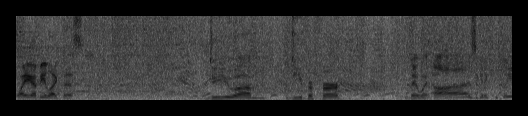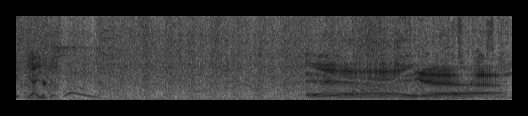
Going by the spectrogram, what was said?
Why you gotta be like this? Do you um do you prefer the way? Uh, is it gonna complete? Yeah, you're good. Hey. Yeah.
